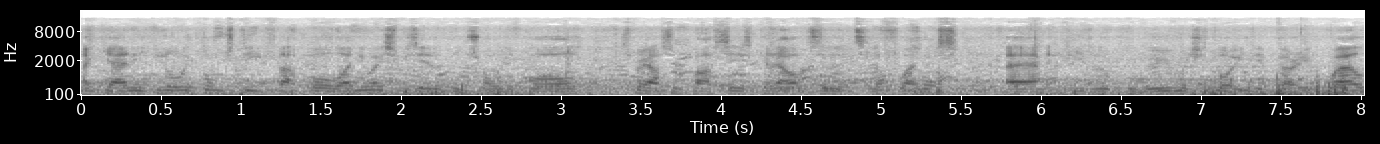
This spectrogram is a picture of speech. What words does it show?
Again, he can only come deep for that ball anyway, so he's able to control the ball, spray out some passes, get out to the, to the flanks, uh, and keep Liverpool moving, which I thought he did very well.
